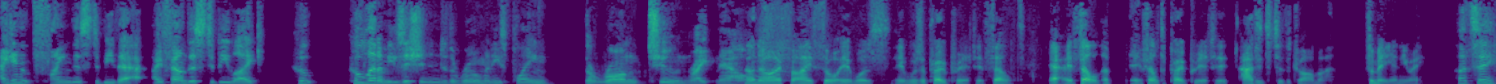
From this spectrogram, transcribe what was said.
I didn't find this to be that. I found this to be like who who let a musician into the room and he's playing the wrong tune right now. Oh no, I, I thought it was it was appropriate. It felt yeah, it felt uh, it felt appropriate. It added to the drama for me anyway. Let's see.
